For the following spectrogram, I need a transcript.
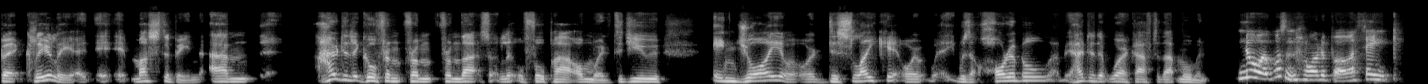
But clearly it, it, must have been. Um, how did it go from from from that sort of little faux pas onward? Did you enjoy or, or dislike it, or was it horrible? I mean, how did it work after that moment? No, it wasn't horrible. I think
